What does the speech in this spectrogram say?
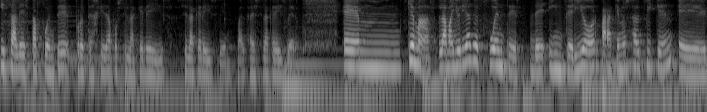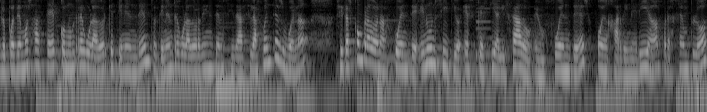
y sale esta fuente protegida por si la queréis, si la queréis, bien, si la queréis ver. Em, ¿Qué más? La mayoría de fuentes de interior, para que no salpiquen, eh, lo podemos hacer con un regulador que tienen dentro, tienen regulador de intensidad. Si la fuente es buena, si te has comprado una fuente en un sitio especializado en fuentes o en jardinería, por ejemplo,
